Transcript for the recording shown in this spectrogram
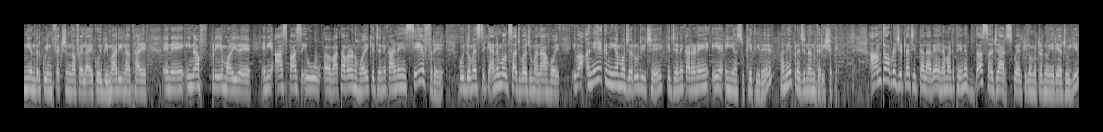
એની અંદર કોઈ ઇન્ફેક્શન ન ફેલાય, કોઈ બીમારી ન થાય, એને ઇનફ પ્રે મળી રહે. એની આસપાસ એવું વાતાવરણ હોય કે જેને કારણે એ સેફ રહે. કોઈ ડોમેસ્ટિક એનિમલ્સ આજુબાજુમાં ના હોય. એવા અનેક નિયમો જરૂરી છે કે જેને કારણે એ અહીંયા સુખેથી રહે અને પ્રજનન કરી શકે. આમ તો આપણે જેટલા ચિત્તા લાવ્યા એના માટે થઈને દસ હજાર સ્ક્વેર કિલોમીટરનો એરિયા જોઈએ.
